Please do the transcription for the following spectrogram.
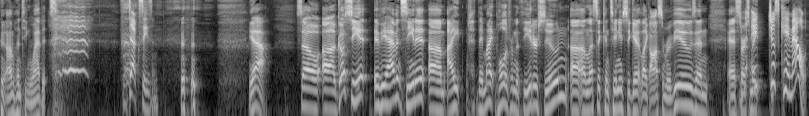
I'm hunting wabbits. Duck season. Yeah. So uh, go see it if you haven't seen it. Um, I they might pull it from the theater soon uh, unless it continues to get like awesome reviews and and it starts making. It just came out.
